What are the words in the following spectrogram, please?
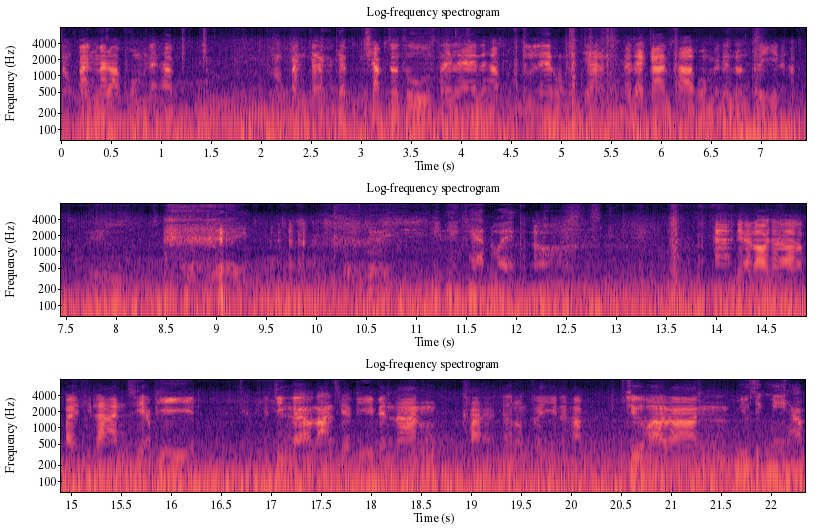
น้องปั้นมารับผมนะครับ น้องปั้นจาก Chapter 2 Thailand นะครับ ดูแลผมทุกอย่างแม้แต่การพาผมไปเล่นดนตรีนะครับเฮ้ยเขินเลยเขินเลย มีเพลงแคสด้วยอ๋ออะเดี๋ยวเราจะไปที่ร้านเสียพี จริงๆแล้วร้านเสียพีเป็นร้านขายเครื่องดนตรีนะครับ ชื่อว่าร้านมิวสิกมีครับ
